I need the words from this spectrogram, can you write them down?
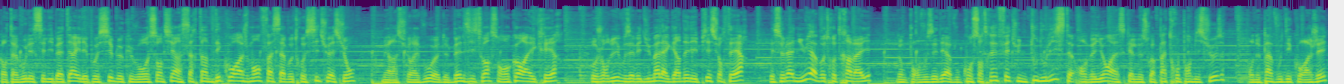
Quant à vous les célibataires, il est possible que vous ressentiez un certain découragement face à votre situation, mais rassurez-vous, de belles histoires sont encore à écrire. Aujourd'hui, vous avez du mal à garder les pieds sur terre, et cela nuit à votre travail. Donc pour vous aider à vous concentrer, faites une to-do list en veillant à ce qu'elle ne soit pas trop ambitieuse, pour ne pas vous décourager.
